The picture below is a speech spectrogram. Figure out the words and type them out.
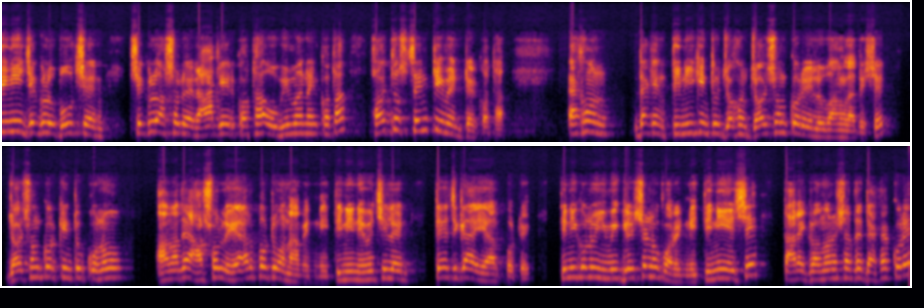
তিনি যেগুলো বলছেন, সেগুলো আসলে রাগের কথা, অভিমানের কথা, হয়তো সেন্টিমেন্টের কথা। এখন দেখেন, তিনি কিন্তু যখন জয়শঙ্কর এলো বাংলাদেশে, জয়শঙ্কর কিন্তু কোনো আমাদের আসল এয়ারপোর্টেও নামেননি। তিনি নেমেছিলেন তেজগাঁ এয়ারপোর্টে। তিনি কোনো ইমিগ্রেশনও করেননি। তিনি এসে তারেক রহমানের সাথে দেখা করে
